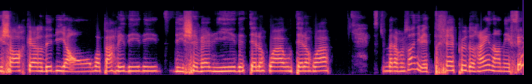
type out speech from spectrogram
Richard Cœur de Lion, on va parler des, des, des, chevaliers, de tel roi ou tel roi. Parce que malheureusement, il y avait très peu de reines, en effet.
